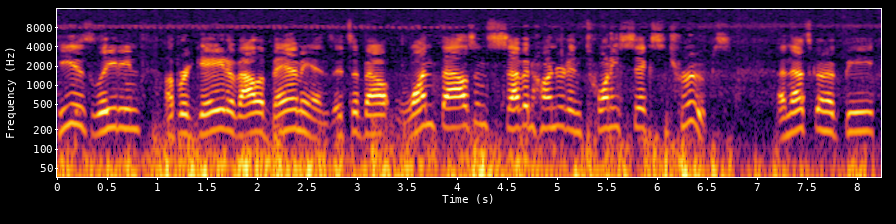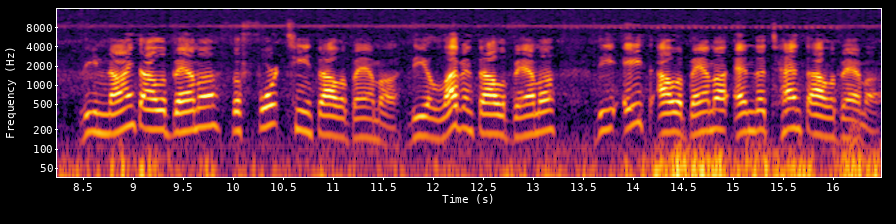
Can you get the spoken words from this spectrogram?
he is leading a brigade of Alabamians. It's about 1,726 troops. And that's going to be the 9th Alabama, the 14th Alabama, the 11th Alabama, the 8th Alabama, and the 10th Alabama.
